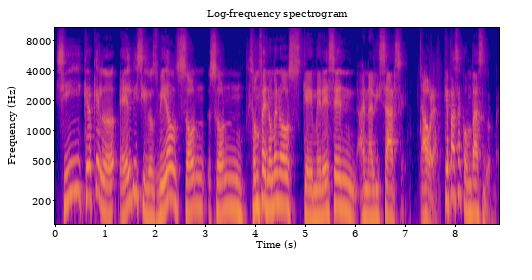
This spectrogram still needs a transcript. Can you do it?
sí, creo que lo- Elvis y los Beatles son, son, son fenómenos que merecen analizarse. Ahora, ¿qué pasa con Baz Luhrmann?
